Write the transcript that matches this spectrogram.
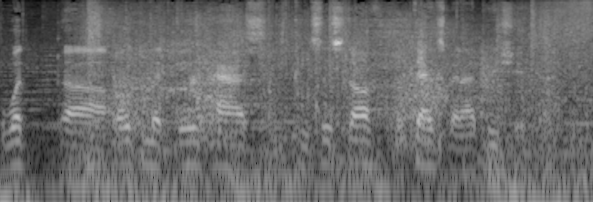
what uh, Ultimate Game Pass consists of? Thanks, man. I appreciate that.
